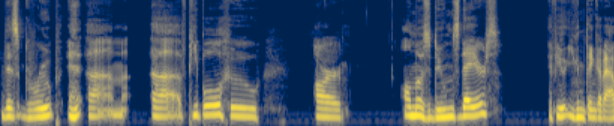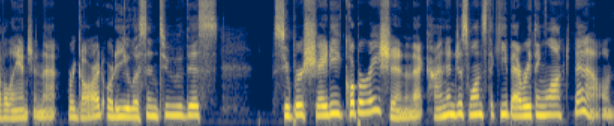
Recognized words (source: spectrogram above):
this group eh, um, of people who are almost doomsdayers? If you you can think of Avalanche in that regard, or do you listen to this super shady corporation that kind of just wants to keep everything locked down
